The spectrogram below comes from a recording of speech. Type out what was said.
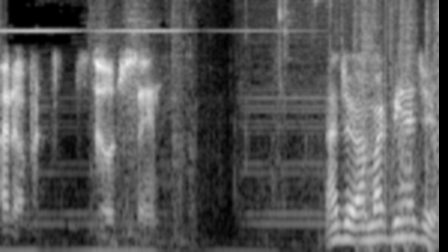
I know, but still, just saying. Andrew, I'm right behind you.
